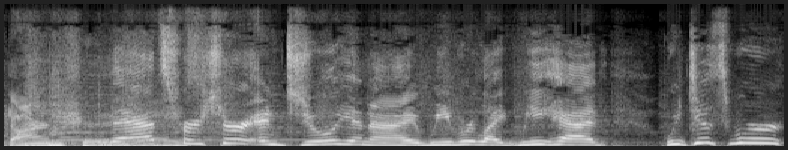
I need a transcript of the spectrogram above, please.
darn sure. That's guys. for sure. And Julia and I, we were like, we had, we just were,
